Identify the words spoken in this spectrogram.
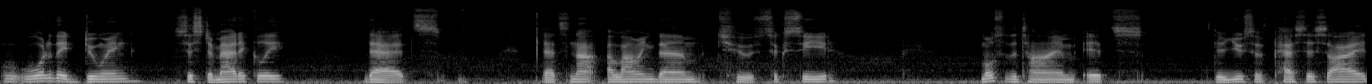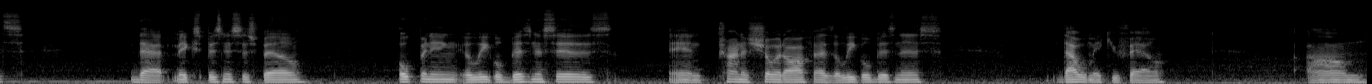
what are they doing systematically that's that's not allowing them to succeed? Most of the time it's the use of pesticides that makes businesses fail, opening illegal businesses and trying to show it off as a legal business, that will make you fail. Um,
